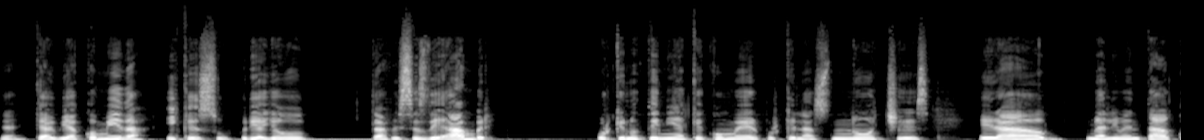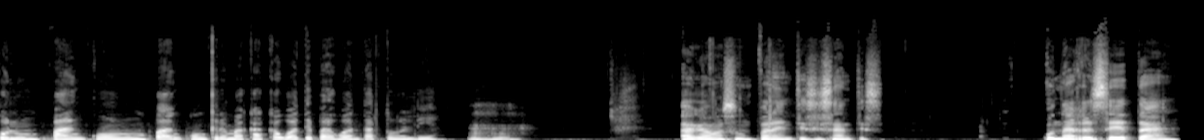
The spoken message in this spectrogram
que había comida y que sufría yo a veces de hambre, porque no tenía que comer, porque en las noches era, me alimentaba con un pan, con un pan con crema cacahuate para aguantar todo el día hagamos un paréntesis antes. Una receta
